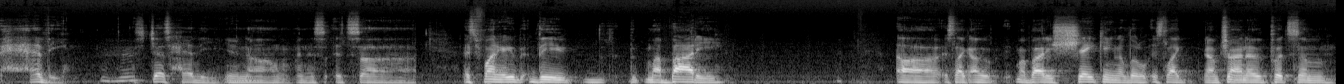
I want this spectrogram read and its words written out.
heavy. It's just heavy, you know, and it's it's uh, it's funny. The, the my body, uh, it's like I, my body's shaking a little. It's like I'm trying to put some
